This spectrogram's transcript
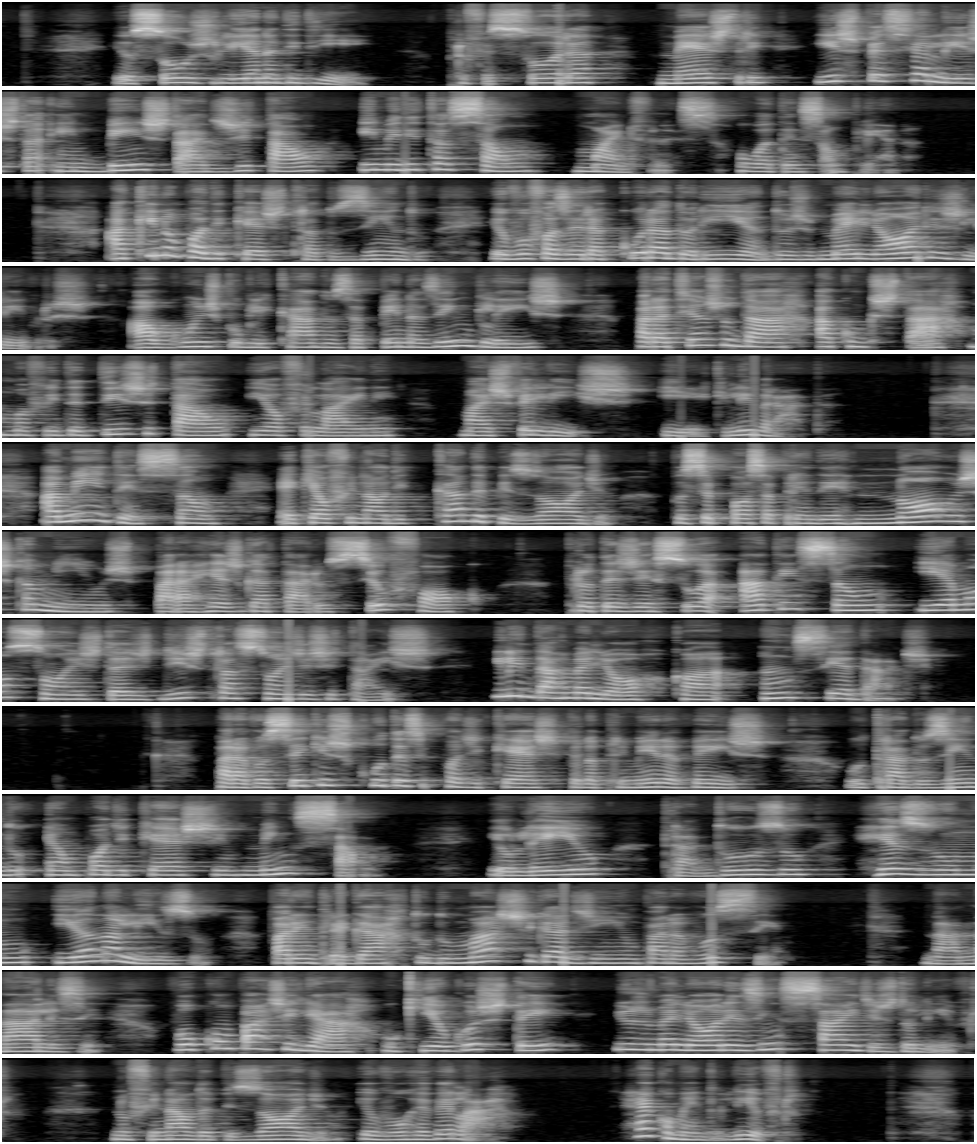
Eu sou Juliana Didier, professora, mestre e especialista em bem-estar digital e meditação mindfulness ou atenção plena. Aqui no podcast Traduzindo, eu vou fazer a curadoria dos melhores livros, alguns publicados apenas em inglês para te ajudar a conquistar uma vida digital e offline mais feliz e equilibrada. A minha intenção é que ao final de cada episódio você possa aprender novos caminhos para resgatar o seu foco, proteger sua atenção e emoções das distrações digitais e lidar melhor com a ansiedade. Para você que escuta esse podcast pela primeira vez, o Traduzindo é um podcast mensal. Eu leio traduzo, resumo e analiso para entregar tudo mastigadinho para você. Na análise, vou compartilhar o que eu gostei e os melhores insights do livro. No final do episódio, eu vou revelar. Recomendo o livro?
